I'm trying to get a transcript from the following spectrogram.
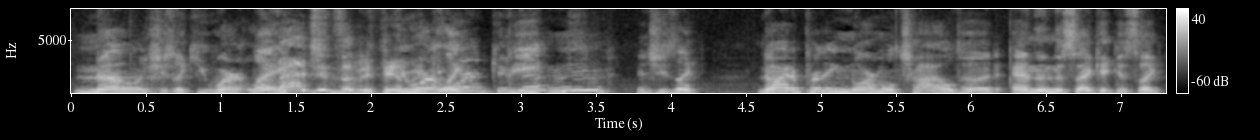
"No." And she's like, "You weren't like Imagine somebody being you like, weren't "You like weren't beaten?" And she's like, "No, I had a pretty normal childhood." And then the psychic is like,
